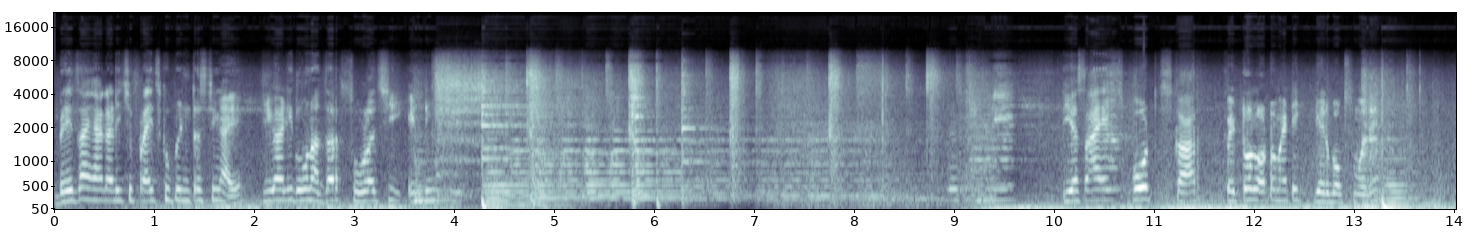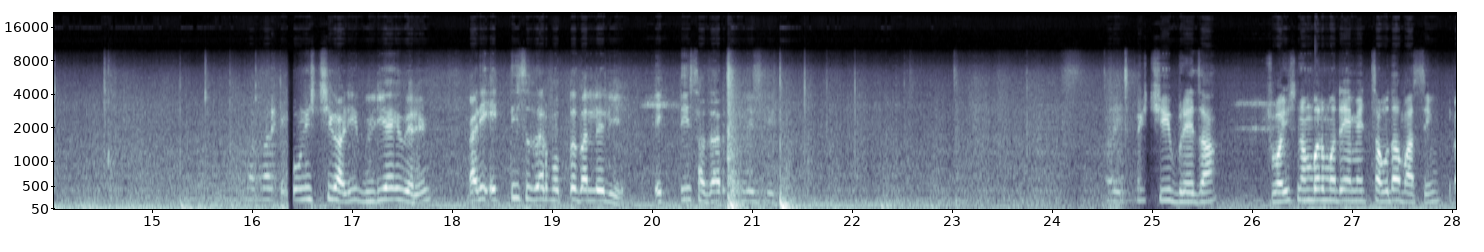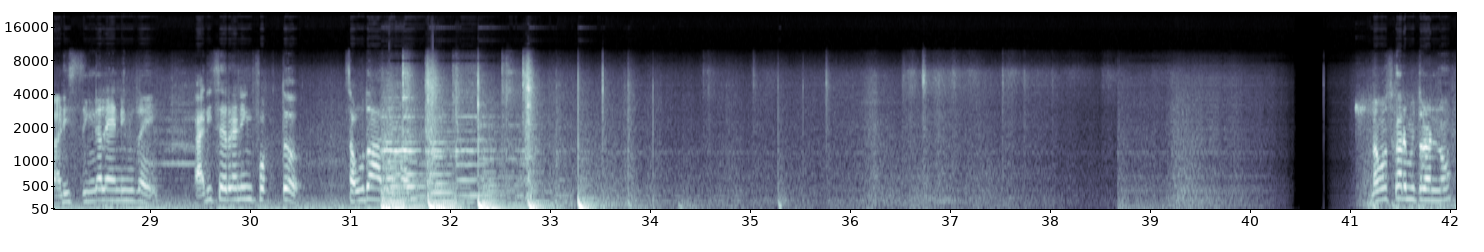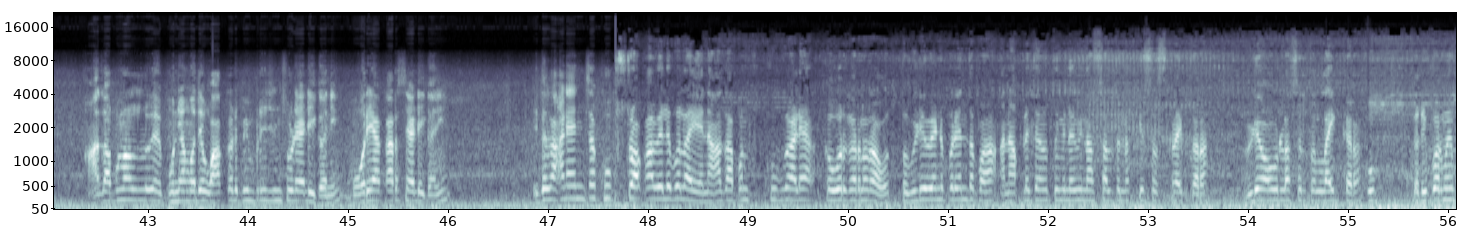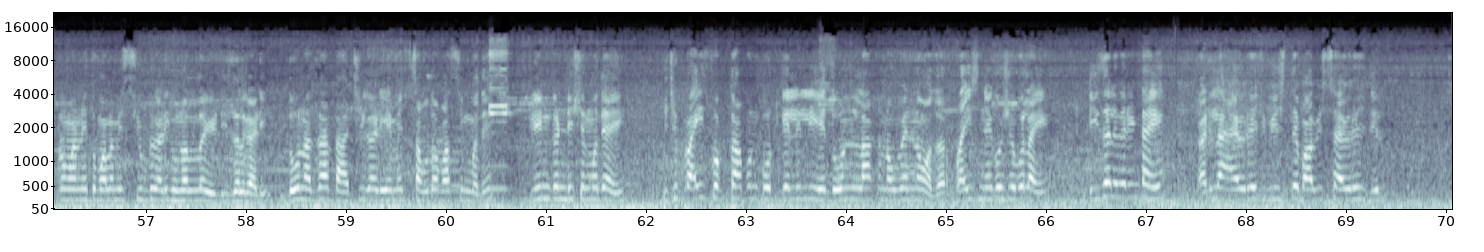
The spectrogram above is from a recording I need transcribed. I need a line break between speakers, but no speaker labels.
Brezza ह्या गाडीची price खूप इंटरेस्टिंग आहे. ही गाडी दोन हजार सोळाची ending T S I sports car petrol ऑटोमॅटिकमध्ये एकोणीसची गाडी व्ही डी आय गाडी एकतीस हजार फक्त चाललेली आहे. एकतीस हजार चाललेली ब्रेझा चोवीस नंबरमध्ये एम एच चौदा पासिंग गाडी सिंगल हँड यूज आहे. गाडीचं रनिंग फक्त चौदा हजार. नमस्कार मित्रांनो आज आपण आलो आहे पुण्यामध्ये वाकड पिंपरी चिंचवड या ठिकाणी मोर्या कार्स या ठिकाणी. इथं गाड्यांचा खूप स्टॉक अवेलेबल आहे आणि आज आपण खूप गाड्या कव्हर करणार आहोत. तो व्हिडिओ एंडपर्यंत पहा आणि आपल्या चॅनल तुम्ही नवीन असाल तर नक्की सबस्क्राईब करा. व्हिडिओ आवडला असेल तर लाईक करा. खूप रिक्वायरमेंटप्रमाणे तुम्हाला मी स्विफ्ट गाडी घेऊन आलो आहे डिझेल गाडी. दोन हजार दहाची गाडी एम एच चौदा पासिंगमध्ये क्लीन कंडिशनमध्ये आहे. तिची प्राईस फक्त आपण कोट केलेली आहे दोन लाख नव्याण्णव हजार. प्राईस नेगोशिएबल आहे. डिझेल वेरियंट आहे. गाडीला ॲव्हरेज वीस ते बावीसचा ॲव्हरेज देईल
